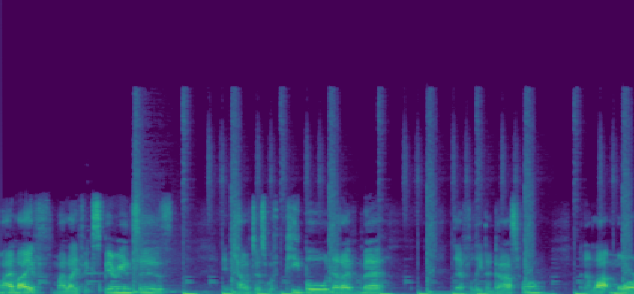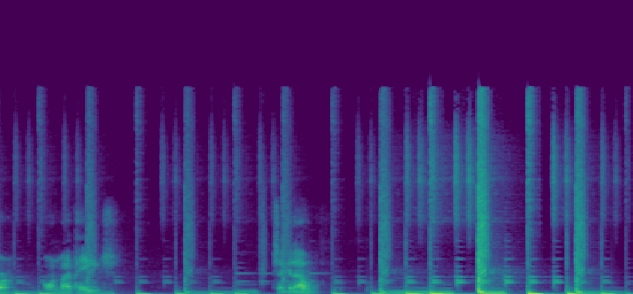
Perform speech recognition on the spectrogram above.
my life, my life experiences, encounters with people that I've met, definitely the gospel, and a lot more on my page. Check it out.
